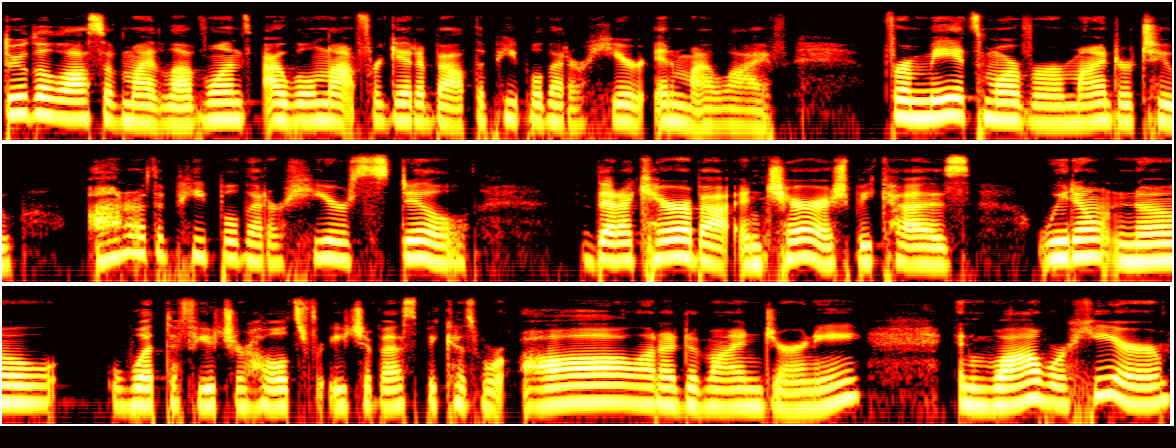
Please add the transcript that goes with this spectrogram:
through the loss of my loved ones, I will not forget about the people that are here in my life for me, it's more of a reminder to honor the people that are here still that I care about and cherish because we don't know what the future holds for each of us because we're all on a divine journey. And while we're here,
